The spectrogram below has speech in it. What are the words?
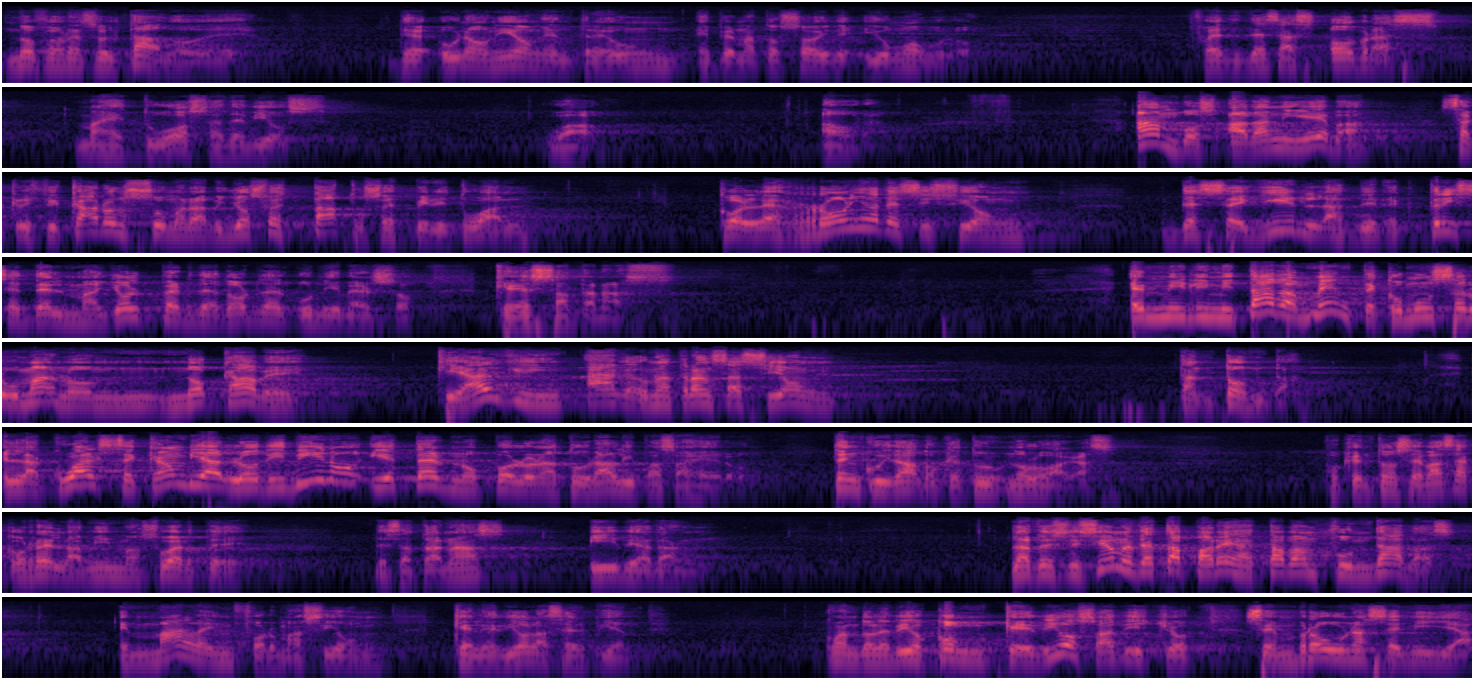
No fue resultado de, de una unión entre un espermatozoide y un óvulo. Fue de esas obras majestuosas de Dios. Wow. Ahora, ambos, Adán y Eva, sacrificaron su maravilloso estatus espiritual con la errónea decisión de seguir las directrices del mayor perdedor del universo, que es Satanás. En mi limitada mente como un ser humano no cabe que alguien haga una transacción tan tonta, en la cual se cambia lo divino y eterno por lo natural y pasajero. Ten cuidado que tú no lo hagas. Porque entonces vas a correr la misma suerte de Satanás y de Adán. Las decisiones de esta pareja estaban fundadas en mala información que le dio la serpiente. Cuando le dijo, con que Dios ha dicho, sembró una semilla.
